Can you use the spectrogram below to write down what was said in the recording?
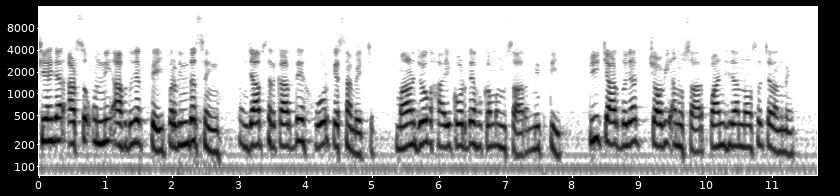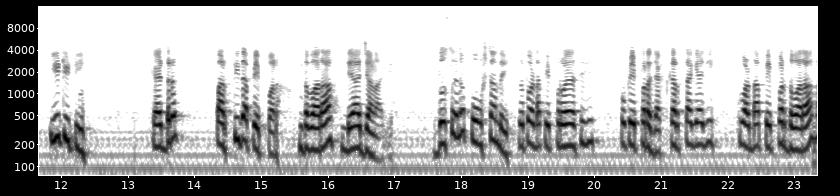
6819 of 2023 Parvinder Singh, Punjab ਸਰਕਾਰ ਦੇ ਹੋਰ ਕੇਸਾਂ ਵਿੱਚ ਮਾਣਯੋਗ ਹਾਈ ਕੋਰਟ ਦੇ ਹੁਕਮ ਅਨੁਸਾਰ ਮਿਤੀ 30/4/2024 ਅਨੁਸਾਰ 5994 ਈਟੀਟੀ ਕੈਡਰ ਭਰਤੀ ਦਾ ਪੇਪਰ ਦੁਬਾਰਾ ਲਿਆ ਜਾਣਾ ਜੀ। ਦੋਸਤੋ, ਇਹਨਾਂ ਪੋਸਟਾਂ ਲਈ ਜੋ ਤੁਹਾਡਾ ਪੇਪਰ ਹੋਇਆ ਸੀ ਜੀ, ਉਹ ਪੇਪਰ ਰਿਜੈਕਟ ਕਰਤਾ ਗਿਆ ਜੀ। ਤੁਹਾਡਾ ਪੇਪਰ ਦੁਬਾਰਾ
